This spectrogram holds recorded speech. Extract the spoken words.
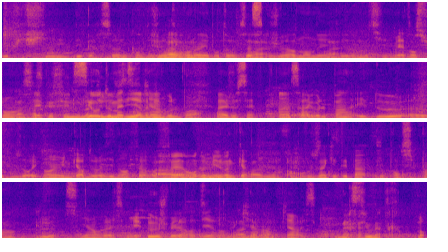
au fichier des personnes qui ont déjà été condamnées pour terrorisme Ça, c'est ce que je vais leur demander de motiver. Mais attention, c'est automatique. Elle hein. rigole pas. Ouais, je sais. Un, ça rigole pas. Et deux, euh, vous aurez quand même une carte de résident à faire refaire en 2024. Alors, vous inquiétez pas, je pense pas qu'il y a un vrai risque. Mais eux, je vais leur dire qu'il y, a un risque. Merci, maître. Bon,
